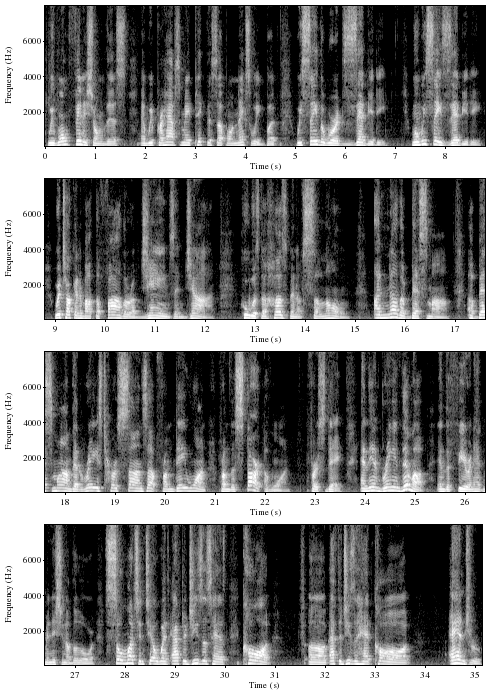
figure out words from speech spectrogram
We won't finish on this and we perhaps may pick this up on next week, but we say the word Zebedee. When we say Zebedee, we're talking about the father of James and John, who was the husband of Salome, another best mom, a best mom that raised her sons up from day one, from the start of one, first day, and then bringing them up in the fear and admonition of the Lord. So much until when, after Jesus has called uh, after Jesus had called Andrew,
